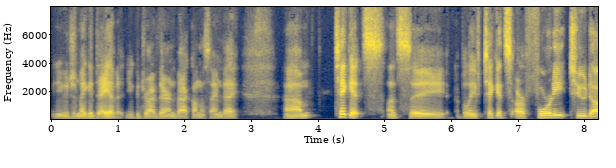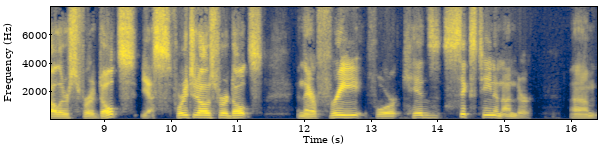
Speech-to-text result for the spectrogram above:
you could just make a day of it. You could drive there and back on the same day. Um, tickets, let's see. I believe tickets are $42 for adults. Yes, $42 for adults. And they are free for kids 16 and under, um,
